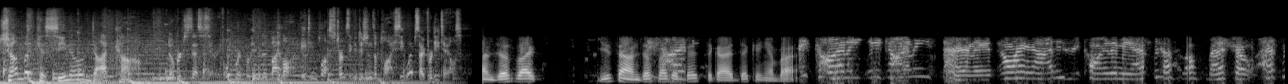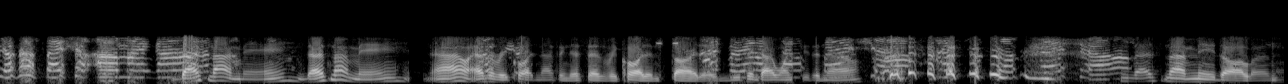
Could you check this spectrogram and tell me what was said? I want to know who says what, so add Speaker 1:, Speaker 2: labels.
Speaker 1: ChumbaCasino.com. No purchase necessary. Full prohibited by law. 18 plus terms and conditions apply. See website for details.
Speaker 2: I'm just like, you sound just like a bitch the guy dicking your butt.
Speaker 3: Recording, recording started. Oh my god, he's recording me. I feel so special. I feel so special. Oh my god.
Speaker 2: That's not me. That's not me. I don't ever record nothing that says recording started. You think I want you to know? That's not me, darling.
